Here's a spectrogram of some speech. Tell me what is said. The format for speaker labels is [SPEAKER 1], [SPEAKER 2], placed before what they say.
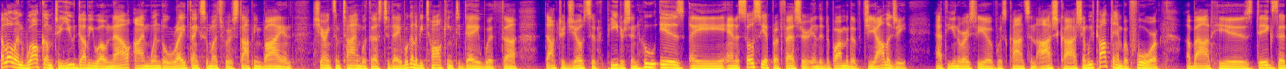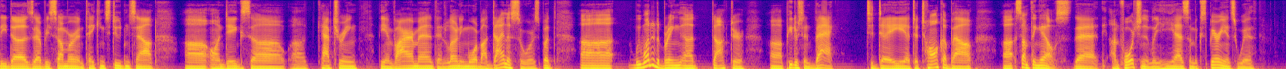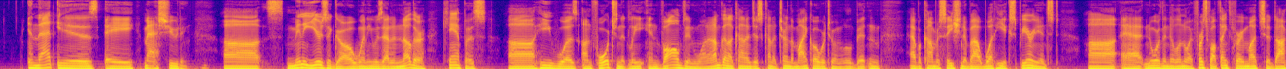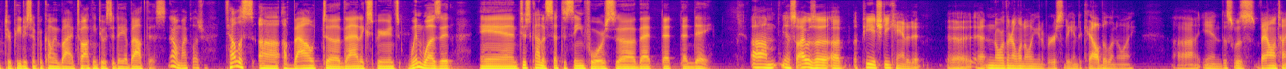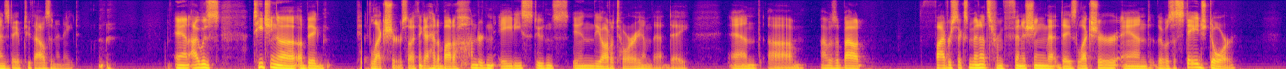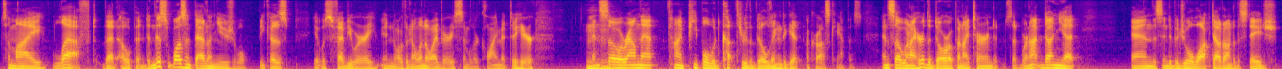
[SPEAKER 1] Hello and welcome to UWO Now. I'm Wendell Ray. Thanks so much for stopping by and sharing some time with us today. We're going to be talking today with uh, Dr. Joseph Peterson, who is a an associate professor in the Department of Geology at the University of Wisconsin Oshkosh. And we've talked to him before about his digs that he does every summer and taking students out uh, on digs, uh, uh, capturing the environment and learning more about dinosaurs. But uh, we wanted to bring uh, Dr. Uh, Peterson back today uh, to talk about uh, something else that unfortunately he has some experience with, and that is a mass shooting. Uh, many years ago, when he was at another campus, uh, he was unfortunately involved in one. And I'm going to kind of just kind of turn the mic over to him a little bit and have a conversation about what he experienced uh, at Northern Illinois. First of all, thanks very much, uh, Dr. Peterson, for coming by and talking to us today about this.
[SPEAKER 2] Oh, my pleasure.
[SPEAKER 1] Tell us uh, about uh, that experience. When was it? And just kind of set the scene for us uh, that, that, that day.
[SPEAKER 2] Um, yeah, so I was a, a, a PhD candidate uh, at Northern Illinois University in DeKalb, Illinois. and this was Valentine's Day of 2008. and I was teaching a, a big pit lecture. So I think I had about 180 students in the auditorium that day. And um, I was about five or six minutes from finishing that day's lecture, and there was a stage door to my left that opened. And this wasn't that unusual because it was February in Northern Illinois, very similar climate to here. Mm-hmm. And so around that time, people would cut through the building to get across campus. And so when I heard the door open, I turned and said, We're not done yet. And this individual walked out onto the stage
